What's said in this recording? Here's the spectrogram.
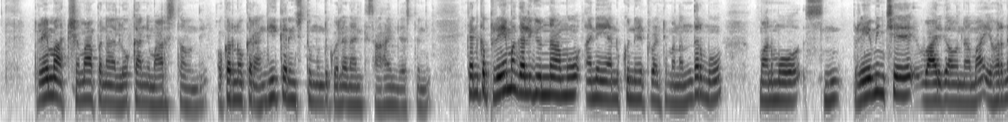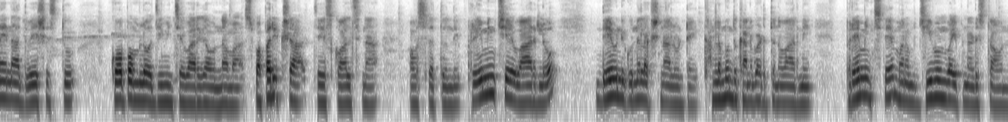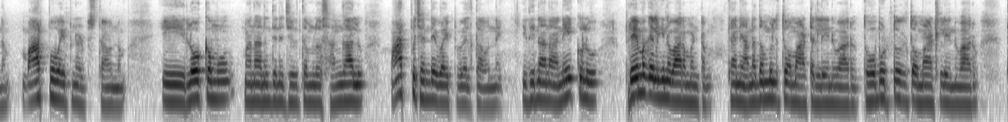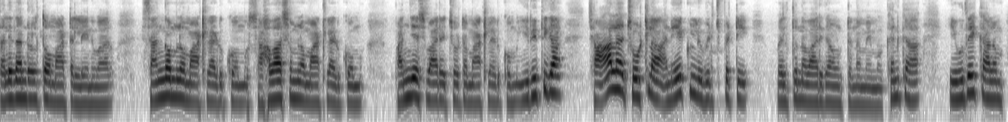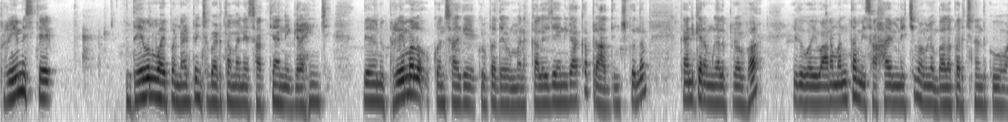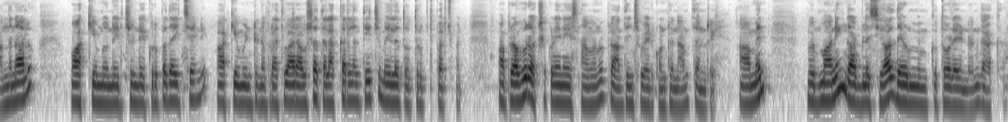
ప్రేమ క్షమాపణ లోకాన్ని మారుస్తూ ఉంది. ఒకరినొకరు అంగీకరించుతూ ముందుకు వెళ్ళడానికి సహాయం చేస్తుంది. కనుక ప్రేమ కలిగి ఉన్నాము అని అనుకునేటువంటి మనందరము మనము ప్రేమించే వారిగా ఉన్నామా? ఎవరినైనా ద్వేషిస్తూ కోపంలో జీవించే వారిగా ఉన్నామా? స్వపరీక్ష చేసుకోవాల్సిన అవసరం ఉంది. ప్రేమించే వారిలో దేవుని గుణ లక్షణాలు ఉంటాయి. కళ్ళ ముందు కనబడుతున్న వారిని ప్రేమించితే మనం జీవం వైపు నడుస్తూ ఉన్నాం. మార్పు వైపు నడుస్తూ ఉన్నాం. ఈ లోకము మన అనుదిన జీవితంలో సంఘాలు మార్పు చెందే వైపు వెళ్తూ ఉన్నాయి. ఇది నా అనేకులు ప్రేమ కలిగిన వారం అంటాం కానీ అన్నదమ్ములతో మాటలు లేనివారు తోబుట్టులతో మాటలు లేనివారు తల్లిదండ్రులతో మాటలు లేనివారు సంఘంలో మాట్లాడుకోము సహవాసంలో మాట్లాడుకోము పనిచేసి వారే చోట మాట్లాడుకోము. ఈ రీతిగా చాలా చోట్ల అనేకులను విడిచిపెట్టి వెళ్తున్న వారిగా ఉంటున్నాం మేము. కనుక ఈ ఉదయకాలం ప్రేమిస్తే దేవుని వైపు నడిపించబడతామనే సత్యాన్ని గ్రహించి దేవుని ప్రేమలో కొనసాగే కృపదేవుడు మనకు కలుగజేయని గాక ప్రార్థించుకుందాం. కనికరం గల ప్రభ ఇదిగో ఈ వారమంతా మీ సహాయం ఇచ్చి మమ్మల్ని బలపరిచినందుకు వందనాలు. వాక్యంలో నేర్చుండే కృపద ఇచ్చేయండి వాక్యం వింటున్న ప్రతి వారి ఔషధాల అక్కర్లను తీర్చి మేళ్ళతో తృప్తిపరచమని మా ప్రభు రక్షకుడైన స్నామను ప్రార్థించి వేడుకుంటున్నాం తండ్రి. Amen. Good morning. God bless you all. దేవుడు మీకు తోడైండను గాక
